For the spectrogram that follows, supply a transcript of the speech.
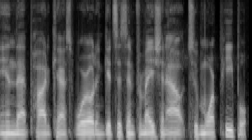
in that podcast world and gets this information out to more people.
